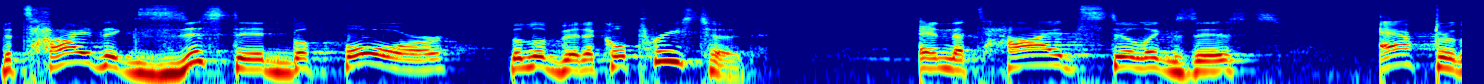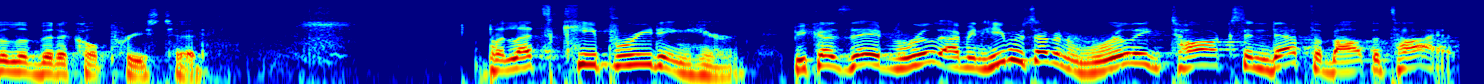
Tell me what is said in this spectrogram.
The tithe existed before the Levitical priesthood. And the tithe still exists after the Levitical priesthood. But let's keep reading here because they've really, I mean, Hebrews 7 really talks in depth about the tithe.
